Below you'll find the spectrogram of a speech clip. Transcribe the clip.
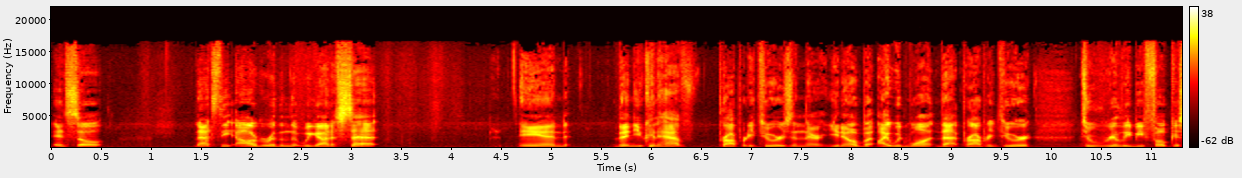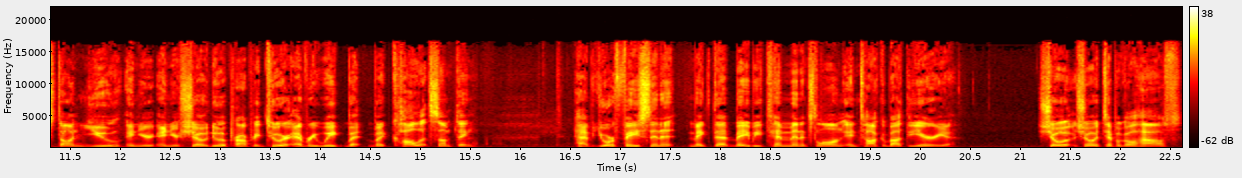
And so that's the algorithm that we got to set. And then you can have property tours in there, you know, but I would want that property tour to really be focused on you and your and your show. Do a property tour every week, but but call it something. Have your face in it, make that baby 10 minutes long and talk about the area. Show show a typical house.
